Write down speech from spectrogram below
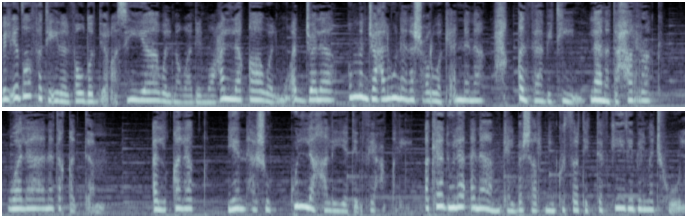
بالإضافة إلى الفوضى الدراسية والمواد المعلقة والمؤجلة هم من جعلونا نشعر وكأننا حقا ثابتين لا نتحرك ولا نتقدم. القلق ينهش كل خلية في عقلي. أكاد لا أنام كالبشر من كثرة التفكير بالمجهول.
